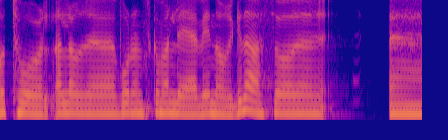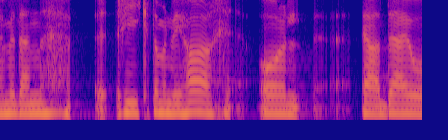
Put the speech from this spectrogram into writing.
å tåle Eller eh, hvordan skal man leve i Norge, da? Så eh, med den rikdommen vi har, og ja, det er jo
